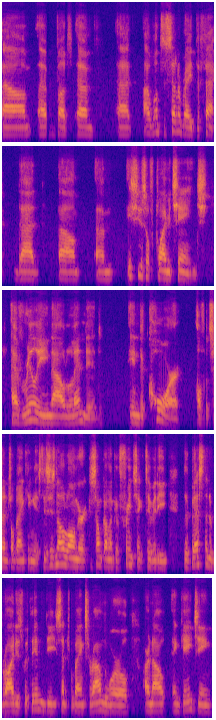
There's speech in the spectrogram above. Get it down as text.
um, uh, but um, uh, I want to celebrate the fact that um, um, issues of climate change have really now landed in the core of what central banking is. This is no longer some kind of like a fringe activity. The best and the brightest within the central banks around the world are now engaging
